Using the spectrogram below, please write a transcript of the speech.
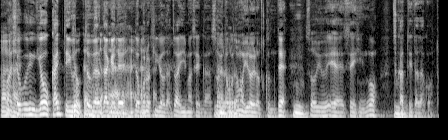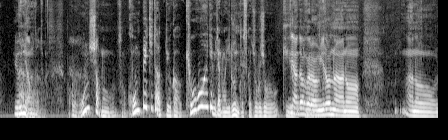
まあ、食品業界っていうだけでどこの企業だとは言いませんがそういうところもいろいろ組んで、そういう AI 製品を使っていただこうというふうには思ってます。これ御社のそのコンペティターっていうか競合相手みたいなのがいるんですか上場企業いやだからいろんなあのあの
